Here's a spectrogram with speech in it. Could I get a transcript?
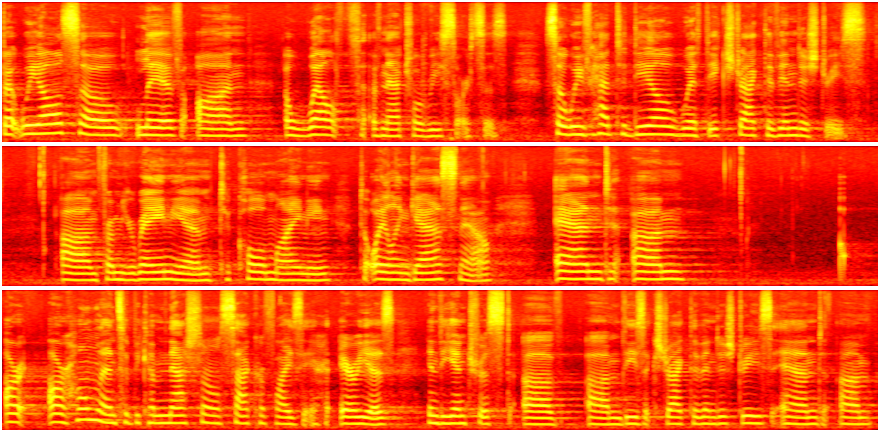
But we also live on a wealth of natural resources. So we've had to deal with the extractive industries, um, from uranium to coal mining to oil and gas now. And um, our, our homelands have become national sacrifice areas in the interest of um, these extractive industries and um,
